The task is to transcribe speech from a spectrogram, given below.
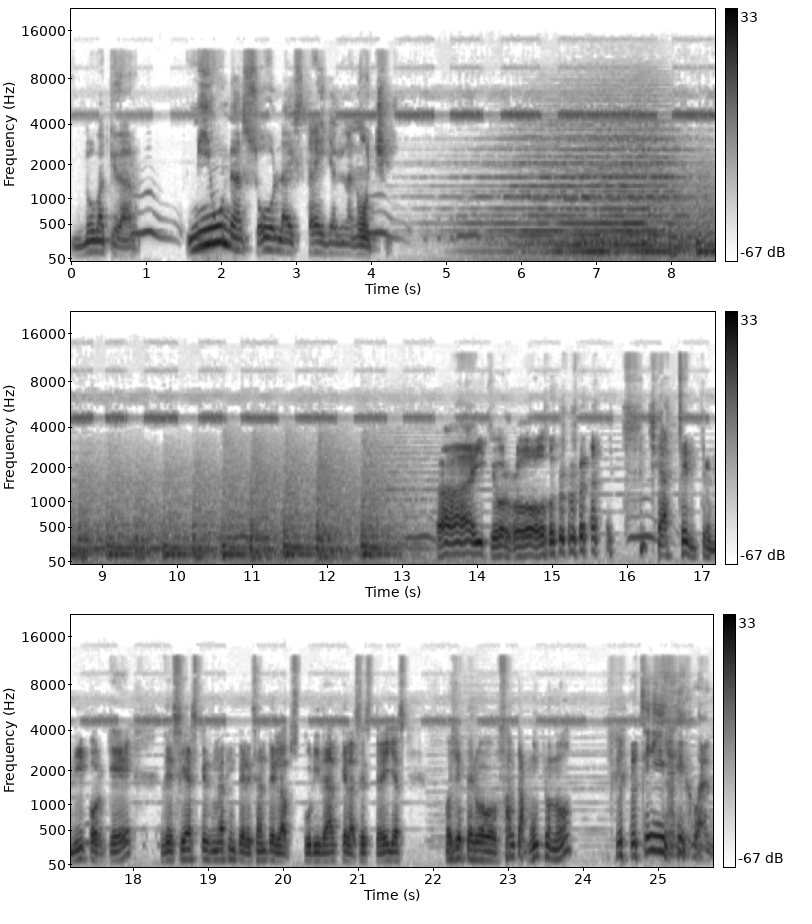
no va a quedar ni una sola estrella en la noche. ¡Ay, qué horror! ya te entendí por qué. Decías que es más interesante la oscuridad que las estrellas. Oye, pero falta mucho, ¿no? sí, Juan,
